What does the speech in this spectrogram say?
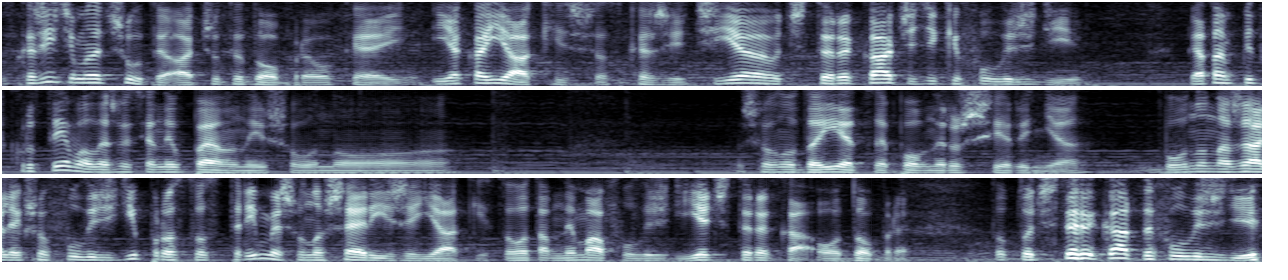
Скажіть, чи мене чути? А, чути добре, окей. І яка якість ще скажіть? Чи є 4К, чи тільки Full HD? Я там підкрутив, але щось я не впевнений, що воно. Що воно дає це повне розширення. Бо воно, на жаль, якщо Full HD просто стрімиш, воно ще ріже якість. Того там нема Full HD, є 4К. О, добре. Тобто 4К це Full HD.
